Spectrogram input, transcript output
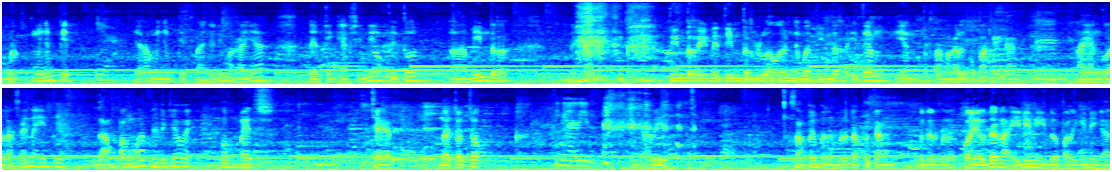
ber- menyempit Iya. ya kan menyempit nah jadi makanya dating apps ini waktu itu eh, minder Tinder ini Tinder. Dulu awalnya nyoba Tinder itu yang yang pertama kali gue pakai kan. Nah yang gue rasain nah itu. Gampang banget nyari cewek. Oh match. Chat. Nggak cocok. Tinggalin. tinggalin. Sampai benar-benar dapet yang benar-benar oh ya udah nah ini nih udah paling ini kan.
